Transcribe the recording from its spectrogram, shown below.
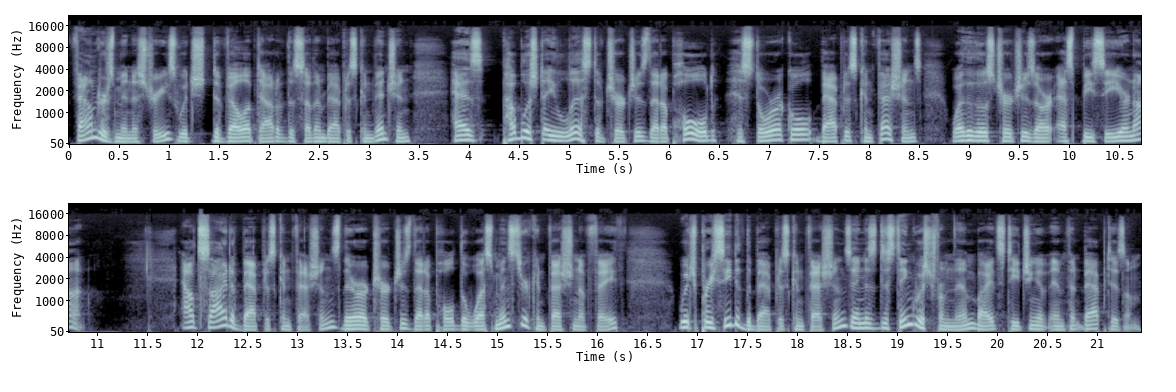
Founders Ministries, which developed out of the Southern Baptist Convention, has published a list of churches that uphold historical Baptist confessions, whether those churches are SBC or not. Outside of Baptist confessions, there are churches that uphold the Westminster Confession of Faith, which preceded the Baptist confessions and is distinguished from them by its teaching of infant baptism.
